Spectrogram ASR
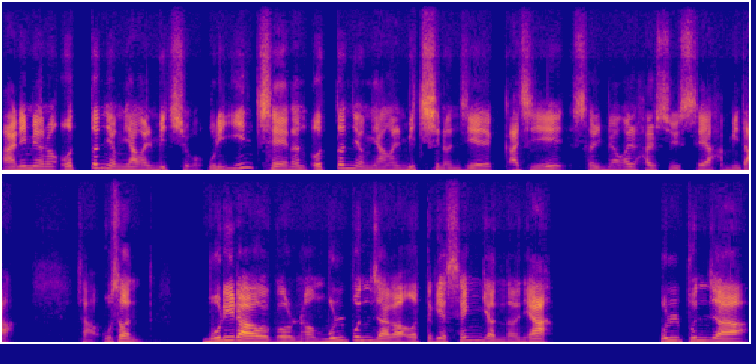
아니면 어떤 영향을 미치고, 우리 인체에는 어떤 영향을 미치는지까지 설명을 할 수 있어야 합니다. 자, 우선, 물이라고 하는 물 분자가 어떻게 생겼느냐? 물 분자,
